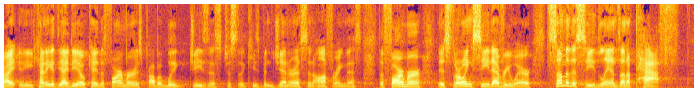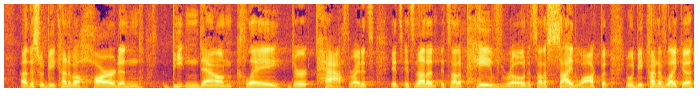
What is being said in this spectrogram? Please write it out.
right? And you kind of get the idea okay, the farmer is probably Jesus, just like he's been generous in offering this. The farmer is throwing seed everywhere. Some of the seed lands on a path. Uh, this would be kind of a hardened, beaten down clay dirt path, right? It's, it's, it's, not a, it's not a paved road, it's not a sidewalk, but it would be kind of like a,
